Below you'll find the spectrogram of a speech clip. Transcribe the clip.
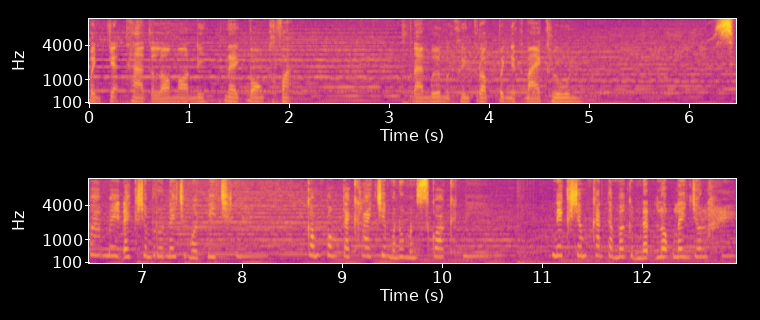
បញ្ជាក់ថាកន្លងមកនេះភ្នែកបងខ្វាក់ដែលមើលមិនឃើញក្របពេញនៅក្បែរខ្លួន ស្វាមីដែលខ្ញុំរស់នៅជាមួយ2ឆ្នាំកំពុងតែខ្លាចជាមនុស្សមិនស្គាល់គ្នានេះខ្ញុំកាន់តែមើលគំនិតលោកលែងយល់ហើយ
